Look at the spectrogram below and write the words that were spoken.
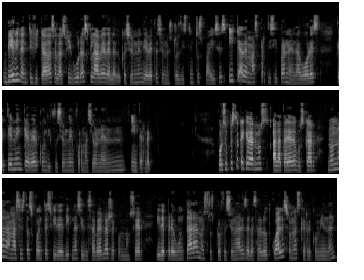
bien identificadas a las figuras clave de la educación en diabetes en nuestros distintos países y que además participan en labores que tienen que ver con difusión de información en Internet. Por supuesto que hay que darnos a la tarea de buscar no nada más estas fuentes fidedignas y de saberlas reconocer y de preguntar a nuestros profesionales de la salud cuáles son las que recomiendan,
